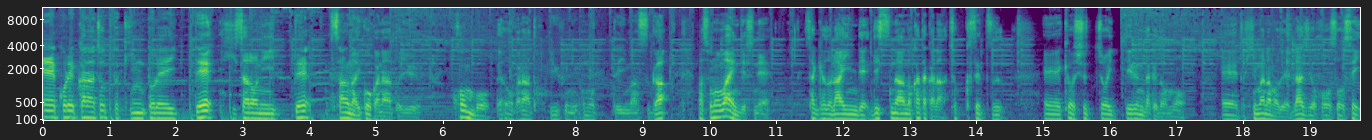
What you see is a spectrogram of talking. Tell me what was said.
えこれからちょっと筋トレ行ってヒサロに行ってサウナ行こうかなというコンボをやろうかなというふうに思っていますが、まあ、その前にですね先ほど LINE でリスナーの方から直接、えー今日出張行っているんだけども、えーと暇なのでラジオ放送せい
